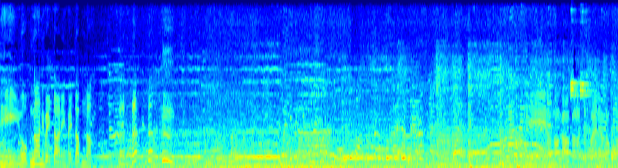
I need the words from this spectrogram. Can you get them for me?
นี่โอ้นอนนี่ไปต่อนี่ไปตับเนาะนี่น้องๆเขากำลังจะไปแล้วครับผม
